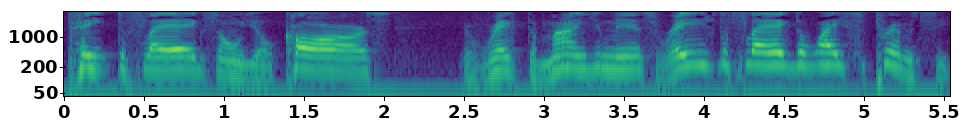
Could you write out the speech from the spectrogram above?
Paint the flags on your cars, erect the monuments, raise the flag to white supremacy.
